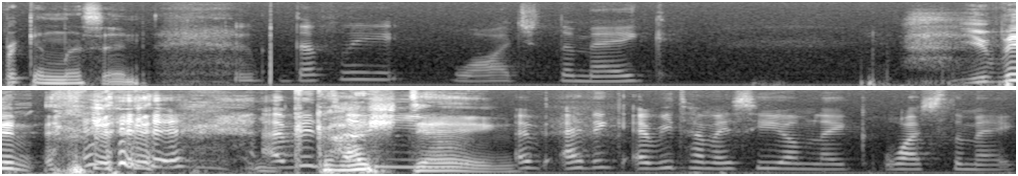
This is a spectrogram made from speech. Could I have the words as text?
freaking listen. Definitely watch the Meg. You've been. I've been Gosh telling you- dang. I, I think every time I see you, I'm like, watch the Meg.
